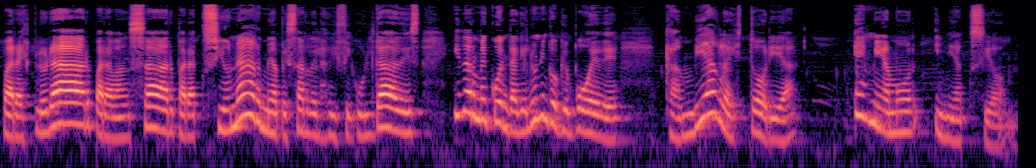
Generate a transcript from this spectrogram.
para explorar, para avanzar, para accionarme a pesar de las dificultades y darme cuenta que lo único que puede cambiar la historia es mi amor y mi acción.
